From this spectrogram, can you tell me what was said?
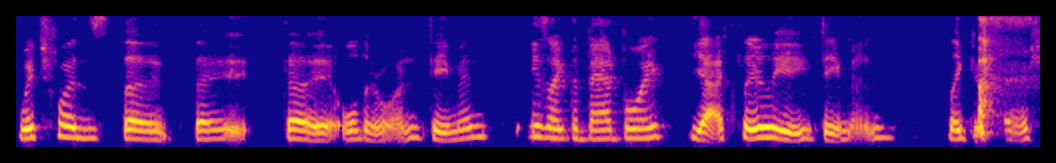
which one's the the the older one? Damon? He's like the bad boy. Yeah, clearly Damon. Like your fish.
